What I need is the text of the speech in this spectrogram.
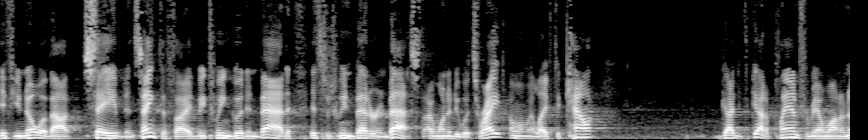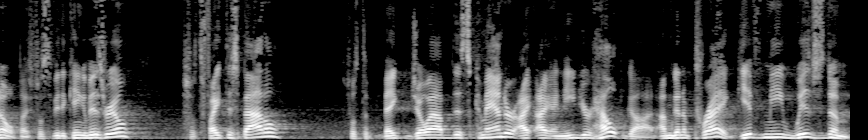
if you know about saved and sanctified, between good and bad. It's between better and best. I want to do what's right. I want my life to count. God, you've got a plan for me. I want to know. Am I supposed to be the king of Israel? I'm supposed to fight this battle? Supposed to make Joab this commander? I, I, I need your help, God. I'm going to pray. Give me wisdom.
